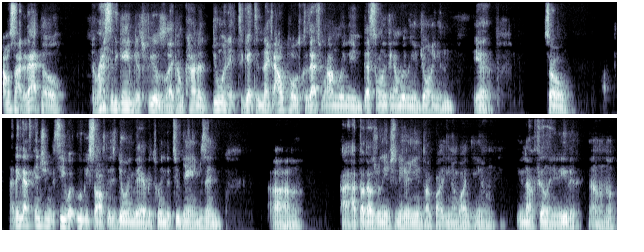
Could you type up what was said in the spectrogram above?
Outside of that, though, the rest of the game just feels like I'm kind of doing it to get to the next outpost because that's what I'm really, that's the only thing I'm really enjoying. And yeah. So I think that's interesting to see what Ubisoft is doing there between the two games. And uh, I, I thought that was really interesting to hear you talk about, you know, why, you know, you're not feeling it either. I don't know.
